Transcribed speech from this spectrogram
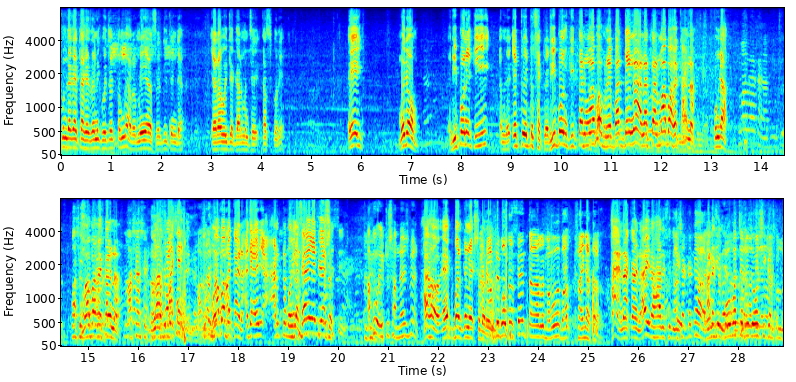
কোন জায়গায় থাকে জানি কই থাকতাম না আরও মেয়ে আছে দুই তিনটা। এরা ওই যে গার্মেন্টসে কাজ করে। এই মৈরম রিপনে কি একটু একটু থাকবে রিপন কি তার মা বাপ রে বাদ দেয় না না তার মা বাপে খায় না? কোনটা? মা বাপে খায় না। মা বাপে খায় না। আচ্ছা আরেকটা মহিলা আছে এদিকে আসো। আপু একটু সামনে আসবেন? হ্যাঁ হ্যাঁ একবার কেন একশো বার আপনি বলতেছেন তার মা বাবা ভাত খায় না তার। হ্যাঁ না খায় না। এই রাহারে আচ্ছা কাকা এই যে বউ বাচ্চা যদি অস্বীকার করল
